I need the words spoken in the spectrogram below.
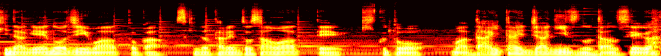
きな芸能人はとか、好きなタレントさんはって聞くと、まあ、大体ジャニーズの男性が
